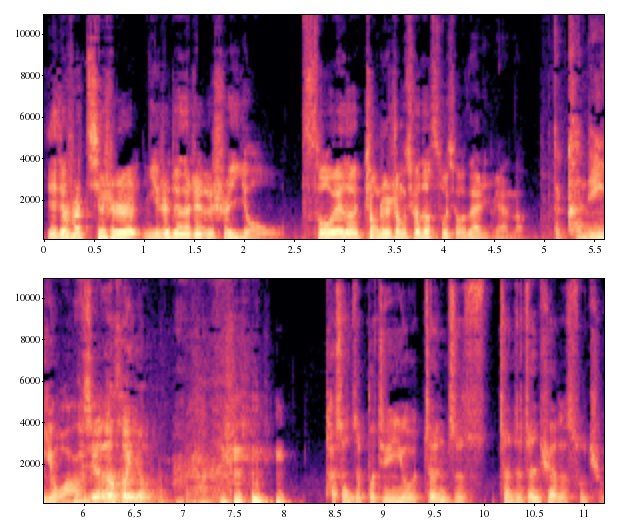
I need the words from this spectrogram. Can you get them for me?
也就是说，其实你是觉得这个是有所谓的政治正确的诉求在里面的。这肯定有啊我，觉得会有。他甚至不仅有政治政治正确的诉求，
